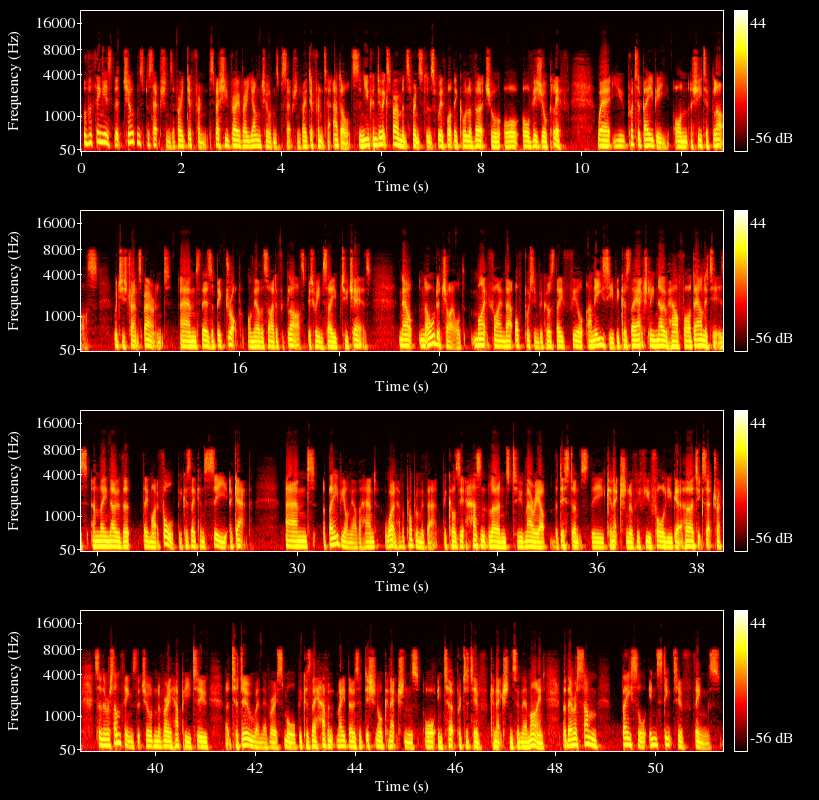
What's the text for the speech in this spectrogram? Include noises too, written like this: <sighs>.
Well, the thing is that children's perceptions are very different, especially very, very young children's perceptions, very different to adults. And you can do experiments, for instance, with what they call a virtual or, or visual cliff, where you put a baby on a sheet of glass, which is transparent, and there's a big drop on the other side of the glass between, say, two chairs. Now, an older child might find that off putting because they feel uneasy because they actually know how far down it is and they know that they might fall because they can see a gap. And a baby, on the other hand, won't have a problem with that because it hasn't learned to marry up the distance, the connection of if you fall, you get hurt, etc. So there are some things that children are very happy to uh, to do when they're very small because they haven't made those additional connections or interpretative connections in their mind. But there are some basal, instinctive things,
